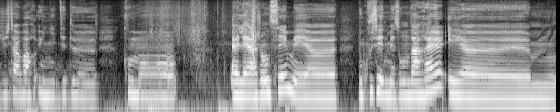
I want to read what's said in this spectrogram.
juste avoir une idée de comment elle est agencée, mais euh, du coup, c'est une maison d'arrêt et euh,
